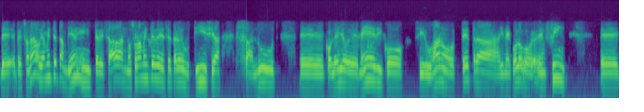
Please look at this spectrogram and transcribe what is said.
de personas obviamente también interesadas, no solamente de secretario de justicia, salud, eh, colegio de médicos, cirujanos, tetra, ginecólogos, en fin, eh,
